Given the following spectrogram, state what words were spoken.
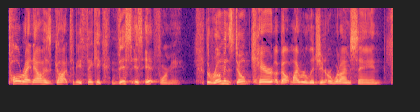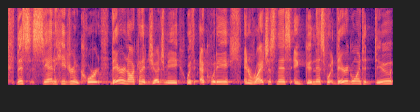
Paul right now has got to be thinking, this is it for me. The Romans don't care about my religion or what I'm saying. This Sanhedrin court, they're not going to judge me with equity and righteousness and goodness. What they're going to do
